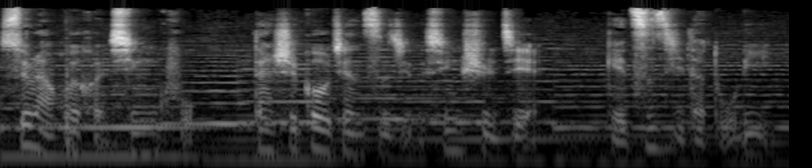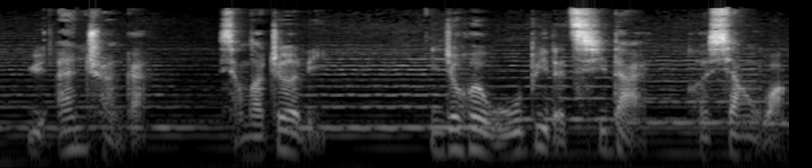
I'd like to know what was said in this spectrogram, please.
虽然会很辛苦，但是构建自己的新世界，给自己的独立与安全感。想到这里，你就会无比的期待和向往。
